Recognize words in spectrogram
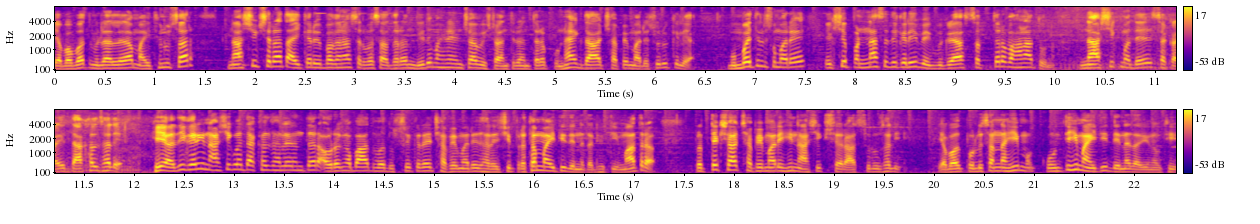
याबाबत मिळालेल्या माहितीनुसार नाशिक शहरात आयकर विभागानं सर्वसाधारण दीड महिन्यांच्या विश्रांतीनंतर पुन्हा एकदा छापेमारी सुरू केली आहे. मुंबईतील सुमारे एकशे पन्नास अधिकारी वेगवेगळ्या सत्तर वाहनातून नाशिकमध्ये सकाळी दाखल झाले. हे अधिकारी नाशिकमध्ये दाखल झाल्यानंतर औरंगाबाद व दुसरीकडे छापेमारी झाल्याची प्रथम माहिती देण्यात आली होती. मात्र प्रत्यक्षात छापेमारी ही नाशिक शहरात सुरू झाली. याबाबत पोलिसांनाही कोणतीही माहिती देण्यात आली नव्हती.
